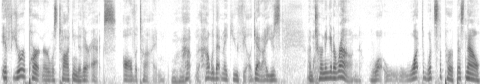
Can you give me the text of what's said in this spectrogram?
If your partner was talking to their ex all the time, mm-hmm. how, how would that make you feel? Again, I use, I'm turning it around. What, what, what's the purpose? Now,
